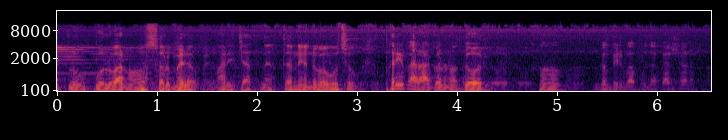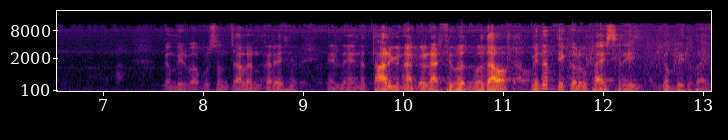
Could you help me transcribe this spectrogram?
એટલું બોલવાનો અવસર મળ્યો. મારી જાતને ધન્ય અનુભવું છું. ફરી વાર આગળનો દોર ગંભીર બાપુ દકારશો ને? ગંભીર બાપુ સંચાલન કરે છે. એટલે એને તાળવીના ગલાટથી વધાવો. વિનંતી કરું ભાઈ શ્રી ગંભીરભાઈ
